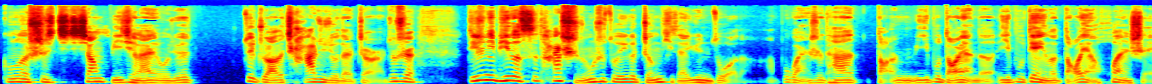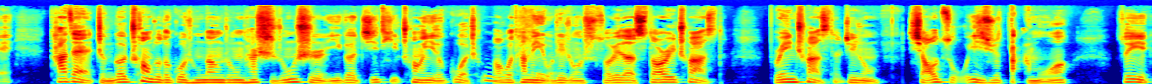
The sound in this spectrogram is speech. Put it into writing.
工作室相比起来，我觉得最主要的差距就在这儿，就是迪士尼皮克斯它始终是作为一个整体在运作的啊，不管是它导一部导演的一部电影的导演换谁。他在整个创作的过程当中，他始终是一个集体创意的过程，包括他们有这种所谓的 story trust，brain trust 这种小组一起去打磨，所以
